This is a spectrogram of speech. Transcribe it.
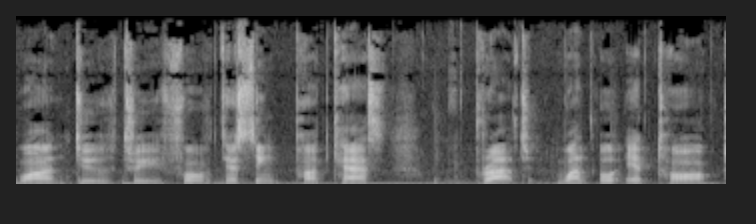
One two three four. Testing podcast. Part 108 talk.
